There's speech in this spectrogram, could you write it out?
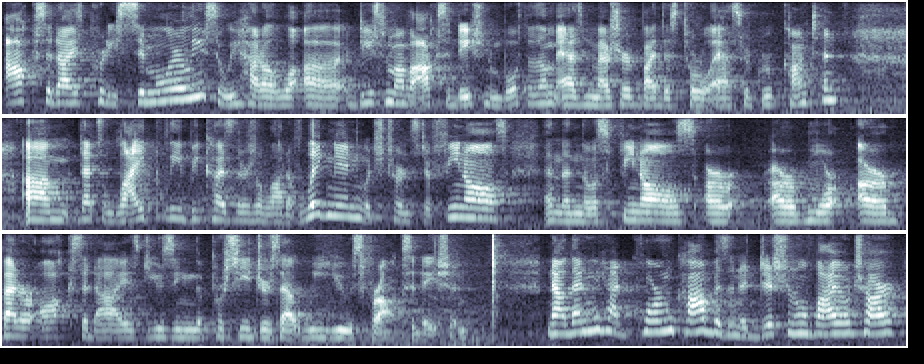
oxidize pretty similarly. So we had a, a, decent amount of oxidation in both of them as measured by this total acid group content. Um, that's likely because there's a lot of lignin, which turns to phenols, and then those phenols are, are, more, are better oxidized using the procedures that we use for oxidation. Now then we had corn cob as an additional biochar.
